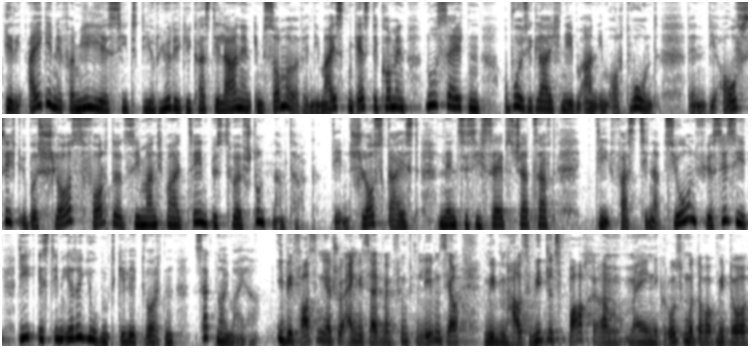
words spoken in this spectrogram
Ihre eigene Familie sieht die rührige Kastellanin im Sommer, wenn die meisten Gäste kommen, nur selten, obwohl sie gleich nebenan im Ort wohnt. Denn die Aufsicht übers Schloss fordert sie manchmal zehn bis zwölf Stunden am Tag. Den Schlossgeist nennt sie sich selbst scherzhaft. Die Faszination für Sissi, die ist in ihrer Jugend gelegt worden, sagt Neumeier. Ich befasse mich ja schon eigentlich seit meinem fünften Lebensjahr mit dem Haus Wittelsbach. Ähm, meine Großmutter hat mich da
